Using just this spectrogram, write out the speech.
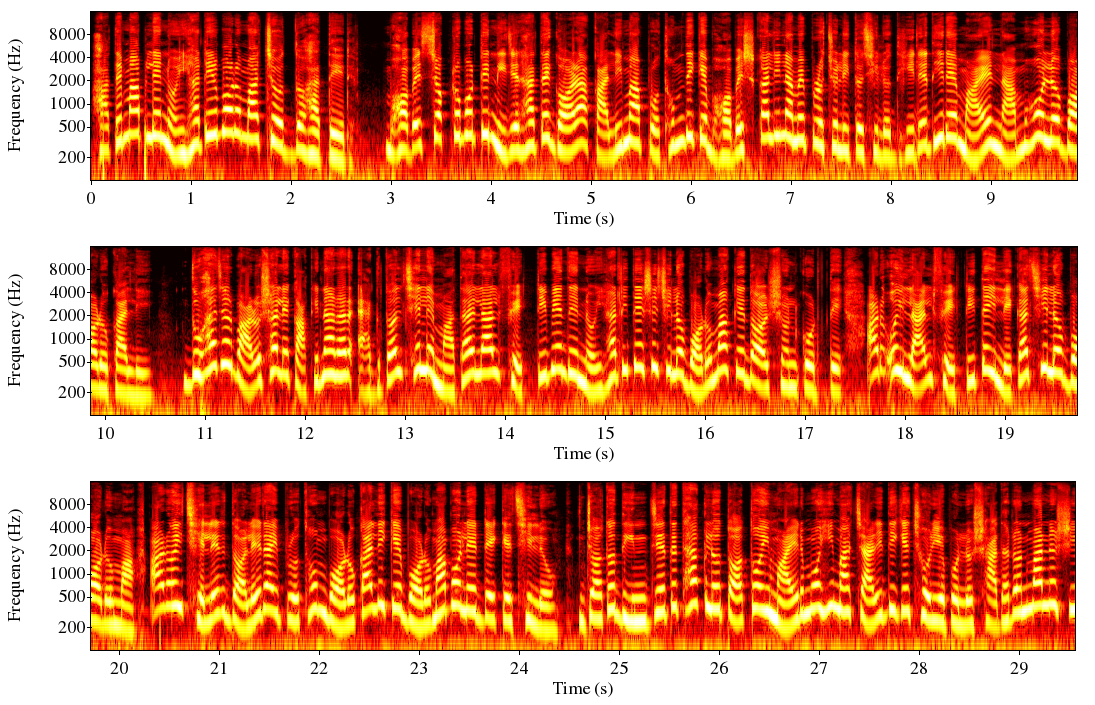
হাতে মাপলে নৈহাটির বড় মা চোদ্দ হাতের। ভবেশ চক্রবর্তীর নিজের হাতে গড়া কালিমা প্রথম দিকে ভবেশ কালী নামে প্রচলিত ছিল। ধীরে ধীরে মায়ের নাম হলো বড় কালী দু হাজার বারো সালে কাকিনাড়ার একদল ছেলে মাথায় লাল ফেটটি বেঁধে নৈহাটিতে এসেছিল বড় মাকে দর্শন করতে। আর ওই লাল ফেটটিতেই লেখা ছিল বড় মা। আর ওই ছেলের দলেরাই প্রথম বড় কালীকে বড় মা বলে ডেকেছিল। যত দিন যেতে থাকল ততই মায়ের মহিমা চারিদিকে ছড়িয়ে পড়ল। সাধারণ মানুষই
